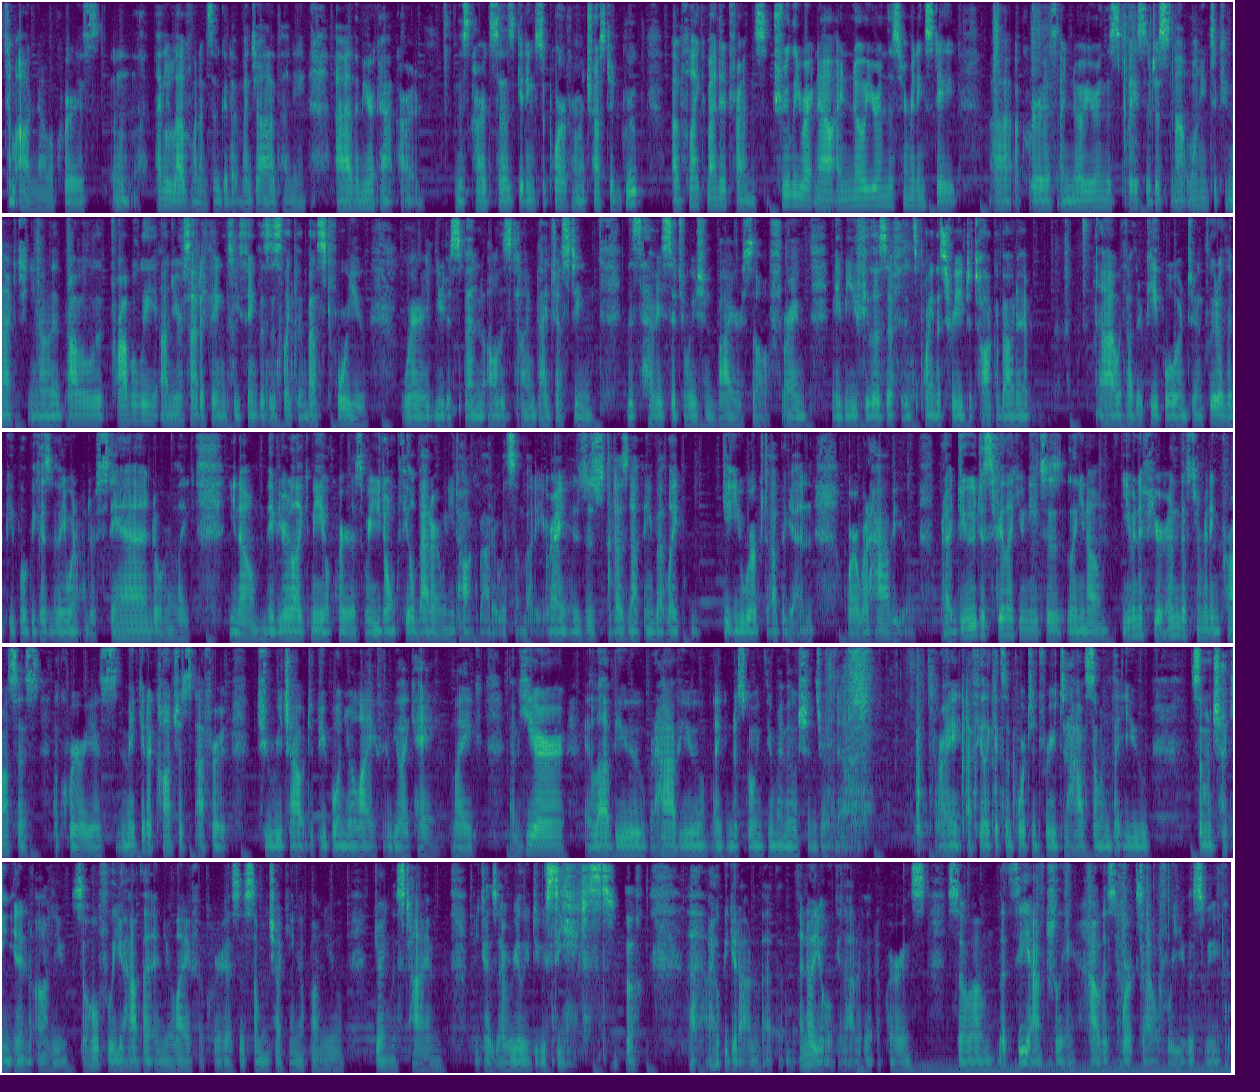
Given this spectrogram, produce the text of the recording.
Come on now, Aquarius. Mm, I love when I'm so good at my job, honey. Uh, the Meerkat card. This card says, getting support from a trusted group of like-minded friends. Truly right now, I know you're in this hermiting state, uh, Aquarius. I know you're in this place of just not wanting to connect. You know, it probably, probably on your side of things, you think this is like the best for you, where you just spend all this time digesting this heavy situation by yourself, right? Maybe you feel as if it's pointless for you to talk about it uh, with other people and to include other people because they wouldn't understand or like you know maybe you're like me aquarius where you don't feel better when you talk about it with somebody right? It just does nothing but like get you worked up again or what have you. But i do just feel like you need to you know even if you're in this hermiting process aquarius make it a conscious effort to reach out to people in your life and be like hey like i'm here. I love you. What have you? Like i'm just going through my motions right now right? I feel like it's important for you to have someone that you someone checking in on you. So hopefully you have that in your life, Aquarius, of someone checking up on you during this time, because I really do see just. Ugh. I hope you get out of that though. I know you will get out of it, Aquarius. So um, let's see actually how this works out for you this week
